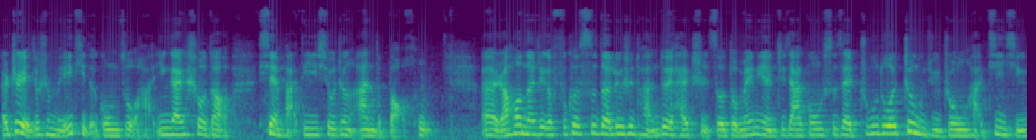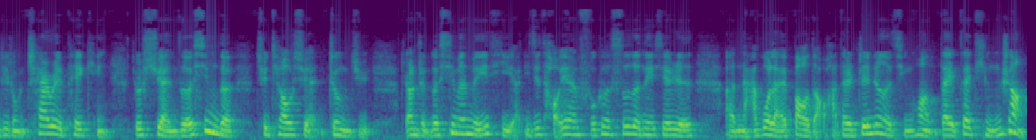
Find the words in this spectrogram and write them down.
而这也就是媒体的工作哈，应该受到宪法第一修正案的保护。呃，然后呢，这个福克斯的律师团队还指责 Dominion 这家公司在诸多证据中哈进行这种 cherry picking，就是选择性的去挑选证据，让整个新闻媒体以及讨厌福克斯的那些人啊拿过来报道哈。但是真正的情况在在庭上，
